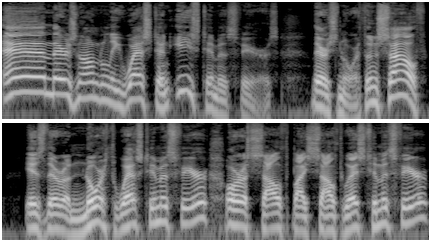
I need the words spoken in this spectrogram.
and there's not only West and East hemispheres, there's North and South. Is there a Northwest hemisphere or a South by Southwest hemisphere?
